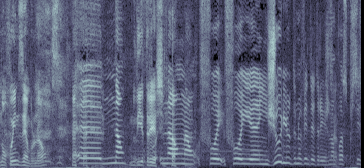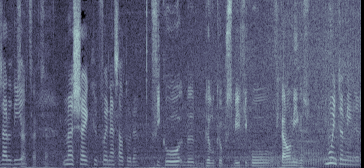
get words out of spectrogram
Não foi em dezembro, não? Uh, não. No dia 3? Foi, não, não. Foi, foi em julho de 93. Certo. Não posso precisar o dia. Certo, certo, certo. Mas sei que foi nessa altura. Ficou, pelo que eu percebi, ficou, ficaram amigas. Muito amigas.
